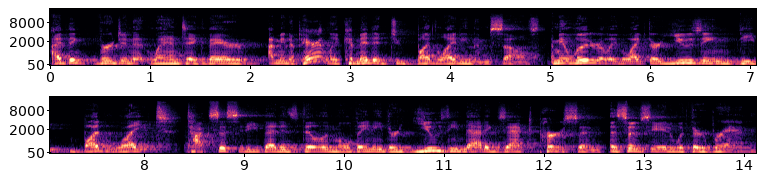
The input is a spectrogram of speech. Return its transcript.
I think Virgin Atlantic, they're, I mean, apparently committed to Bud Lighting themselves. I mean, literally, like they're using the Bud Light toxicity that is Dylan Mulvaney, they're using that exact person associated with their brand.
